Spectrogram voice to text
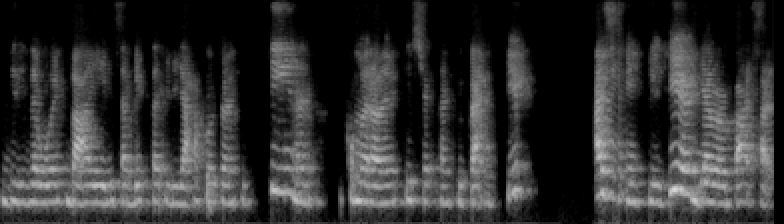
This is a work by Elisabetta Rigliaco 2015 and Komarov and Fischer 2020. As you can see here, the error bars are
